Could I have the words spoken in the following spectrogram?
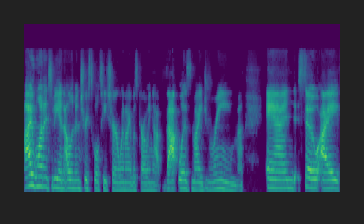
I wanted to be an elementary school teacher when I was growing up. That was my dream. And so I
